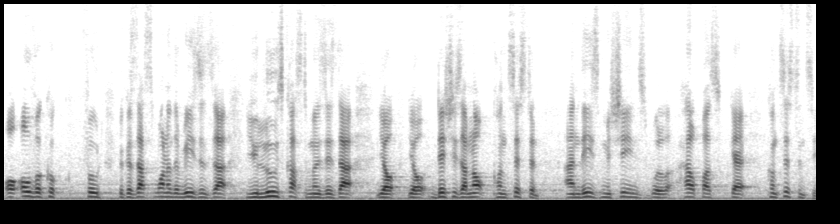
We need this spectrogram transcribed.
or overcooked food because that's one of the reasons that you lose customers is that your, your dishes are not consistent and these machines will help us get consistency.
